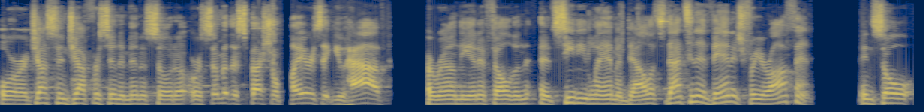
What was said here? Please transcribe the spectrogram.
or Justin Jefferson in Minnesota or some of the special players that you have around the NFL and uh, CeeDee Lamb in Dallas, that's an advantage for your offense. And so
